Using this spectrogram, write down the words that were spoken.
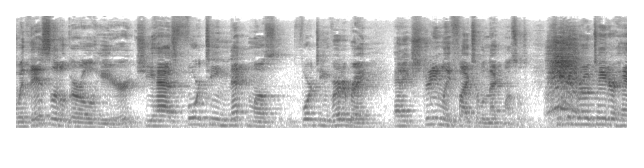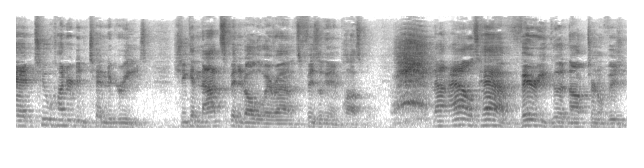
with this little girl here, she has 14 neck muscles, 14 vertebrae, and extremely flexible neck muscles. She can rotate her head 210 degrees. She cannot spin it all the way around. It's physically impossible. Now, owls have very good nocturnal vision.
